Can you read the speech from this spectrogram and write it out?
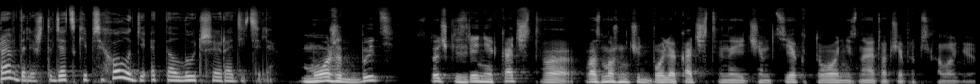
Правда ли, что детские психологи — это лучшие родители? Может быть, с точки зрения качества, возможно, чуть более качественные, чем те, кто не знает вообще про психологию.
